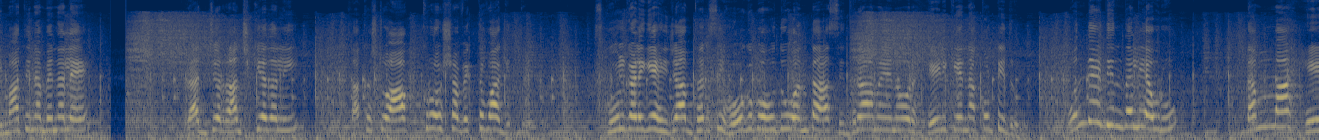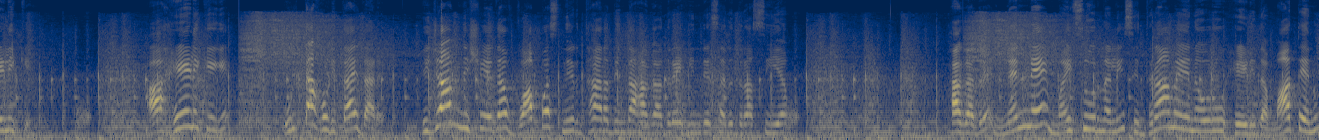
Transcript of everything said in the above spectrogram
ಈ ಮಾತಿನ ಬೆನ್ನಲ್ಲೇ ರಾಜ್ಯ ರಾಜಕೀಯದಲ್ಲಿ ಸಾಕಷ್ಟು ಆಕ್ರೋಶ ವ್ಯಕ್ತವಾಗಿತ್ತು. ಸ್ಕೂಲ್ಗಳಿಗೆ ಹಿಜಾಬ್ ಧರಿಸಿ ಹೋಗಬಹುದು ಅಂತ ಸಿದ್ದರಾಮಯ್ಯನವರು ಹೇಳಿಕೆಯನ್ನು ಕೊಟ್ಟಿದ್ರು. ಒಂದೇ ದಿನದಲ್ಲಿ ಅವರು ತಮ್ಮ ಹೇಳಿಕೆ, ಆ ಹೇಳಿಕೆಗೆ ಉಲ್ಟಾ ಹೊಡಿತಾ ಇದ್ದಾರೆ. ಹಿಜಾಬ್ ನಿಷೇಧ ವಾಪಸ್ ನಿರ್ಧಾರದಿಂದ ಹಾಗಾದ್ರೆ ಹಿಂದೆ ಸರಿದ್ರ ಸಿಎಂ? ಹಾಗಾದ್ರೆ ನಿನ್ನೆ ಮೈಸೂರಿನಲ್ಲಿ ಸಿದ್ದರಾಮಯ್ಯನವರು ಹೇಳಿದ ಮಾತೇನು?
